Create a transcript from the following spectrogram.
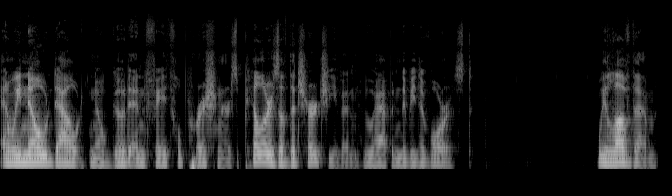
and we no doubt know good and faithful parishioners, pillars of the church even, who happen to be divorced. We love them,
